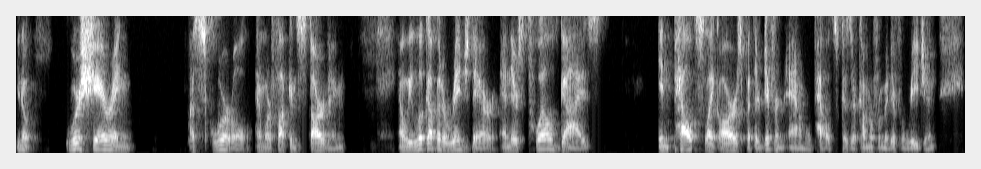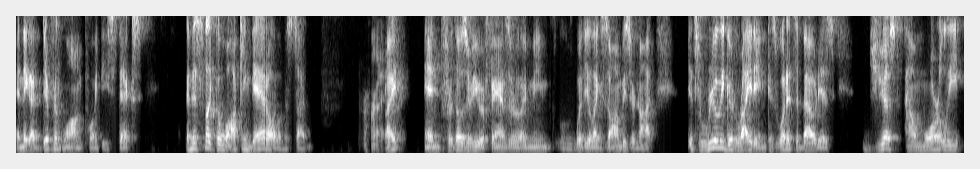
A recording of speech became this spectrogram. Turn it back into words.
you know, we're sharing a squirrel and we're fucking starving. And we look up at a ridge there, and there's 12 guys in pelts like ours, but they're different animal pelts because they're coming from a different region. And they got different long, pointy sticks. And this is like the walking dead all of a sudden, Right. right? And for those of you who are fans of, I mean, whether you like zombies or not, it's really good writing because what it's about is just how morally,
